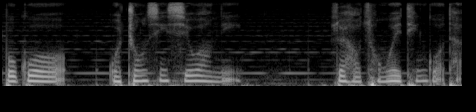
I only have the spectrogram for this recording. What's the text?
不过，我衷心希望你最好从未听过它，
